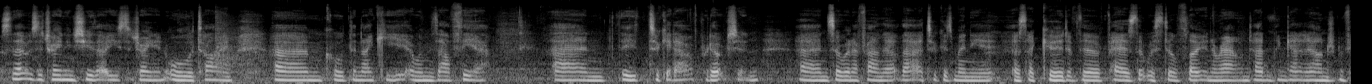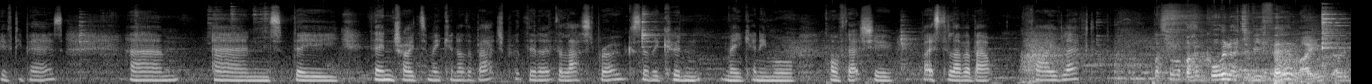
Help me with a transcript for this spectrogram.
So that was a training shoe that I used to train in all the time, um, called the Nike Women's Althea, and they took it out of production. And so when I found out that, I took as many as I could of the pairs that were still floating around. I didn't think I had 150 pairs. Um, and they then tried to make another batch, but the, the last broke, so they couldn't make any more of that shoe. But I still have about five left. That's not a bad going, to be fair, right? I mean,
